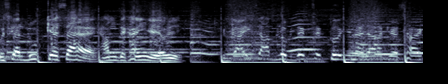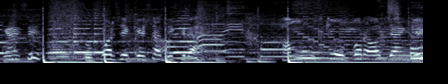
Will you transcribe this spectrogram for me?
उसका लुक कैसा है, हम दिखाएँगे अभी। गाइस आप लोग देख सकते हो ये नज़ारा कैसा है, यहाँ से ऊपर से कैसा दिख रहा है। हम उसके ऊपर और जाएँगे,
